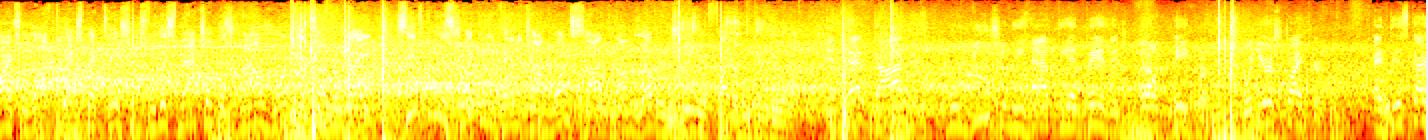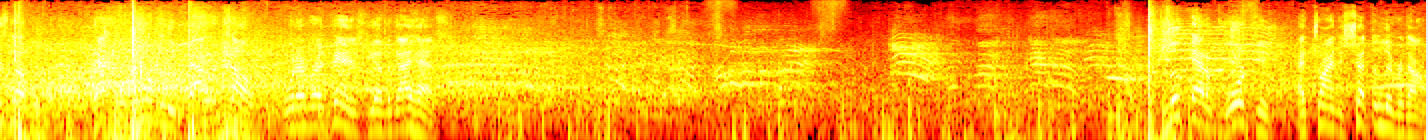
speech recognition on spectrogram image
All right, so lofty expectations for this matchup as round one gets underway. Seems to be a striking advantage on one side, but on the other, truly a fighter who can do it. And that guy will usually have the advantage on paper. When you're a striker at level, that will normally balance out whatever advantage the other guy has. Look at him working at trying to shut the liver down.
